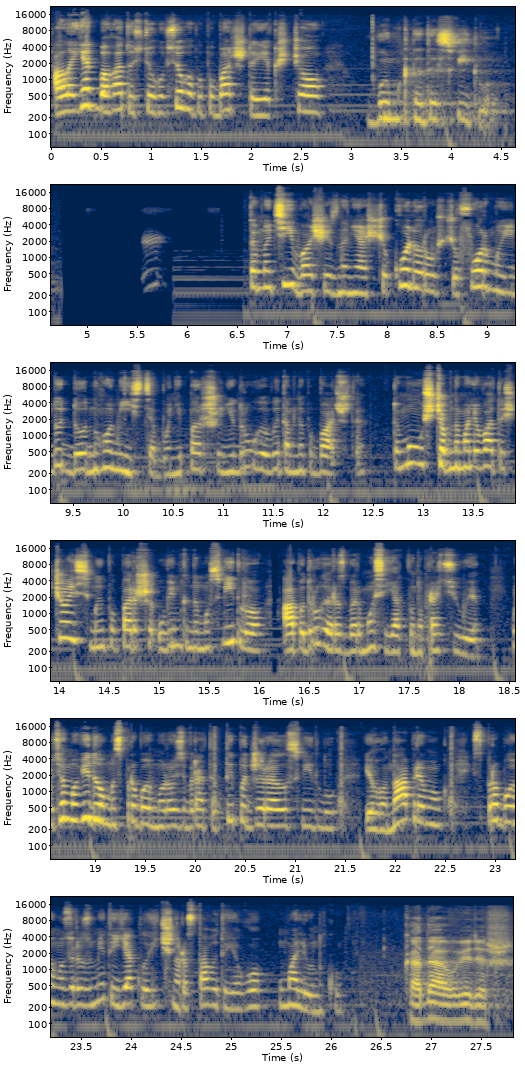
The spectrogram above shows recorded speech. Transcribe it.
Але як багато з цього всього ви побачите, якщо Вимкнете світло. в темноті ваші знання що кольору, що форми йдуть до одного місця, бо ні перше, ні друге ви там не побачите. Тому, щоб намалювати щось, ми, по-перше, увімкнемо світло, а по-друге, розберемося, як воно працює. У цьому відео ми спробуємо розібрати типи джерел світлу, його напрямок і спробуємо зрозуміти, як логічно розставити його у малюнку. Когда увидишь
